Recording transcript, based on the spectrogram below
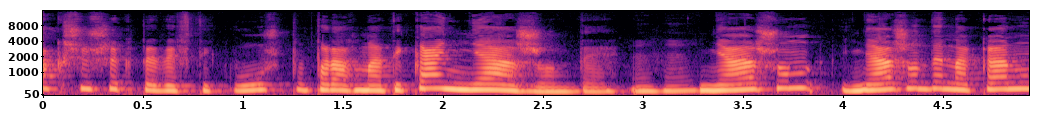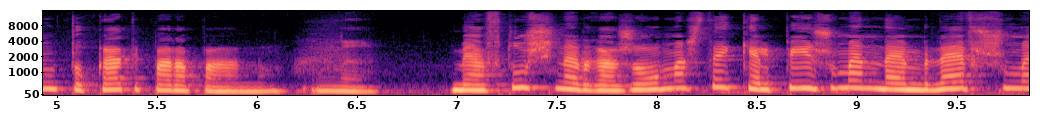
άξιους εκπαιδευτικούς που πραγματικά νοιάζονται. Νοιάζουν, νοιάζονται να κάνουν το κάτι παραπάνω. Ναι. Με αυτούς συνεργαζόμαστε και ελπίζουμε να εμπνεύσουμε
